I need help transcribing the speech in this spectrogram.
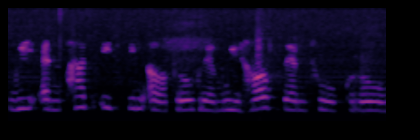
we impart it in our program. We help them to grow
